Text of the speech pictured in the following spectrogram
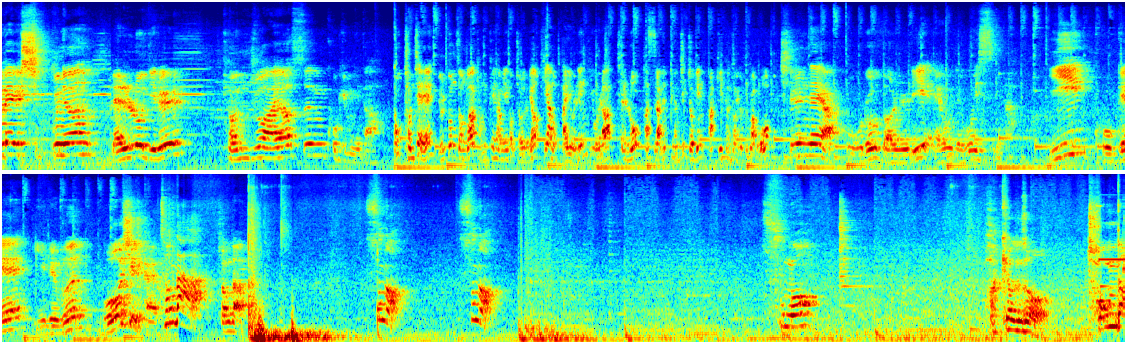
1819년 멜로디를 변주하여 쓴 곡입니다. 곡 전체에 율동성과 경쾌함이 넘쳐으며 피아노, 바이올린, 비올라, 첼로, 바스라는 변칙적인 악기 편성에 불구하고 실내 악곡으로 널리 애호되고 있습니다. 이 곡의 이름은 무엇일까요? 정답 정답. 숭어 숭어 숭어? 박현서. 정답.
